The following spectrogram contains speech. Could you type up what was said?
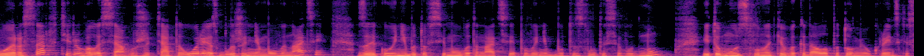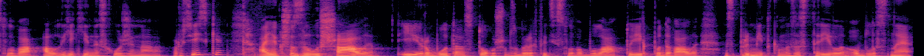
УРСР втілювалася в життя теорія зближення мови націй, за якою нібито всі мови та нації повинні бути злитися в одну. І тому з словників викидали питомі українські слова, які не схожі на російські. А якщо залишали і робота з того, щоб зберегти ці слова була, то їх подавали з примітками застаріле, обласне,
